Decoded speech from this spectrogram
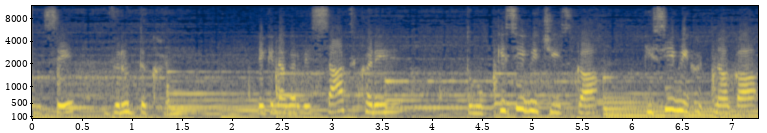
उनसे विरुद्ध खड़े हैं। लेकिन अगर वे साथ खड़े हैं तो वो किसी भी चीज़ का, किसी भी घटना का,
